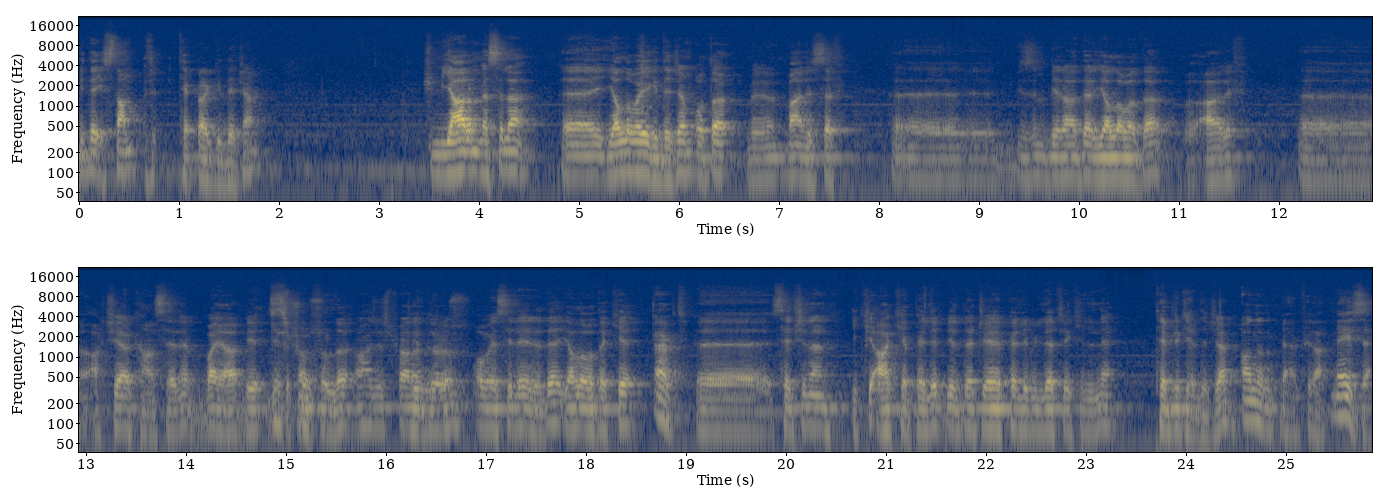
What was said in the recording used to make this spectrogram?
bir de İstanbul tekrar gideceğim. Şimdi yarın mesela e, Yalova'ya gideceğim. O da e, maalesef e, bizim birader Yalova'da Arif e, akciğer kanseri bayağı bir Geçmiş sıkıntılı olsun. Acil şifalar bir durum. O vesileyle de Yalova'daki Evet. e, seçilen iki AKP'li bir de CHP'li milletvekilini tebrik edeceğim. Anladım. Yani filan. Neyse.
